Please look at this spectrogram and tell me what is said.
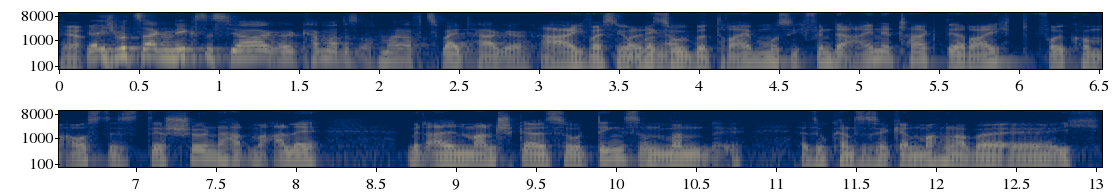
Ja. Ja, ich würde sagen, nächstes Jahr äh, kann man das auch mal auf zwei Tage. Ah, ich weiß nicht, ob man so übertreiben muss. Ich finde, der eine Tag, der reicht vollkommen aus. Das, der ist schön, da hat man alle mit allen Manschgal so Dings und man, also du kannst es ja gern machen, aber äh, ich,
